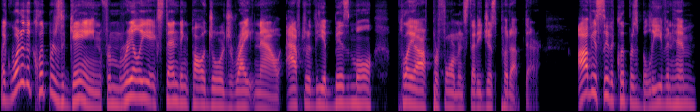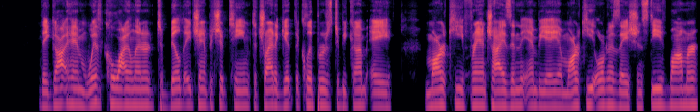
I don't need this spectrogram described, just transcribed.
Like, what do the Clippers gain from really extending Paul George right now after the abysmal playoff performance that he just put up there? Obviously, the Clippers believe in him. They got him with Kawhi Leonard to build a championship team to try to get the Clippers to become a marquee franchise in the NBA, a marquee organization. Steve Ballmer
